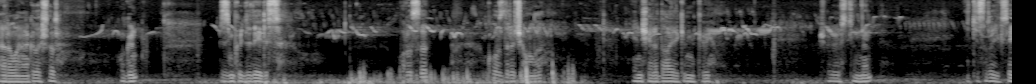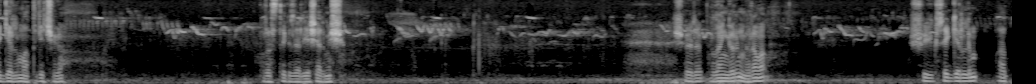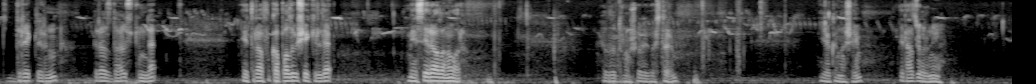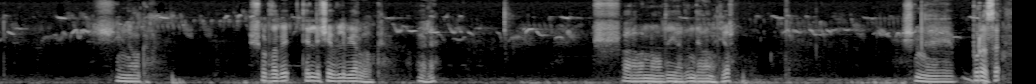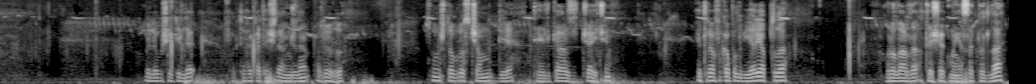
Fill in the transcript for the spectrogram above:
Merhaba arkadaşlar. Bugün bizim köyde değiliz. Burası Kozdere Çamlığı. Yenişehir'e daha yakın bir köy. Şöyle üstünden iki sıra yüksek gerilim hattı geçiyor. Burası da güzel yeşermiş. Şöyle buradan görünmüyor ama şu yüksek gerilim hattı direklerinin biraz daha üstünde etrafı kapalı bir şekilde mesire alanı var. Ya da durun şöyle göstereyim. Yakınlaşayım. Biraz görünüyor. Şimdi bakın. Şurada bir telle çevrili bir yer var bakın. Öyle. Şu arabanın olduğu yerden devam ediyor. Şimdi burası böyle bu şekilde ufak tefek ateşler önceden oluyordu. Sonuçta burası çamlık diye tehlike arz edeceği için etrafı kapalı bir yer yaptılar. Buralarda ateş yakmayı yasakladılar.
